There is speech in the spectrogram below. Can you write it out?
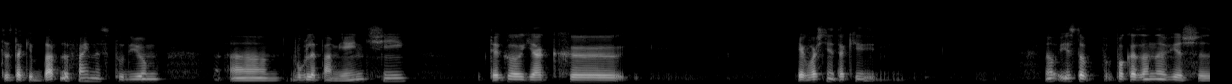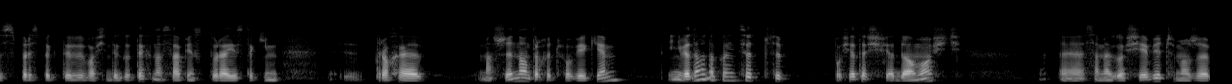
to jest takie bardzo fajne studium w ogóle pamięci i tego, jak, e, jak właśnie taki. No, jest to pokazane, wiesz, z perspektywy właśnie tego technosapiens, która jest takim e, trochę maszyną, trochę człowiekiem i nie wiadomo do końca, czy posiada świadomość e, samego siebie, czy może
